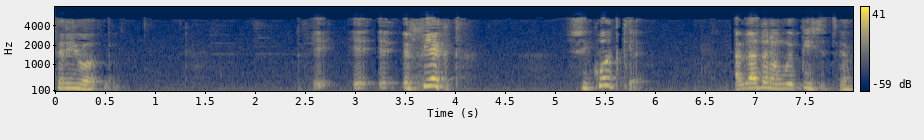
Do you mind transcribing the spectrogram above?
серьезный. И, и, и, эффект щекотки, о котором вы пишете,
